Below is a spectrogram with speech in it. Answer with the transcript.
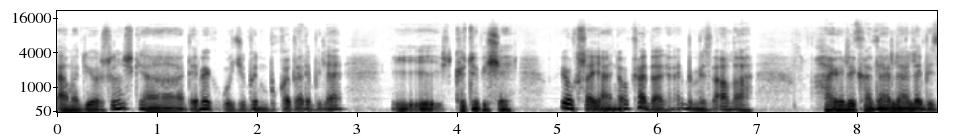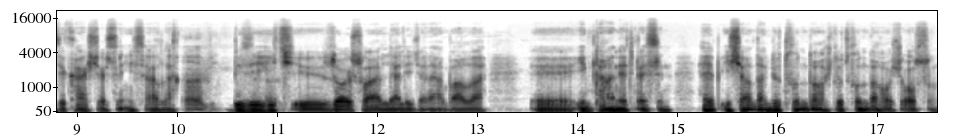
Ama diyorsunuz ki ha, demek ucubun bu kadarı bile kötü bir şey. Yoksa yani o kadar hepimiz Allah hayırlı kaderlerle bizi karşılasın inşallah. Amin. Bizi hiç e, zor suallerle Cenab-ı Allah e, imtihan etmesin. Hep inşallah lütfunda hoş, lütfunda hoş olsun.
